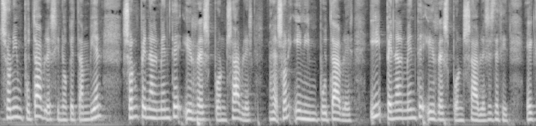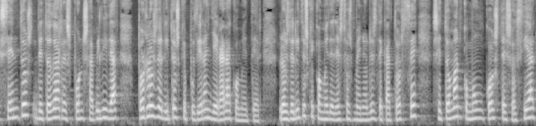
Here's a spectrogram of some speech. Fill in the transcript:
son imputables, sino que también son penalmente irresponsables, son inimputables y penalmente irresponsables, es decir, exentos de toda responsabilidad por los delitos que pudieran llegar a cometer. Los delitos que cometen estos menores de 14 se toman como un coste social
